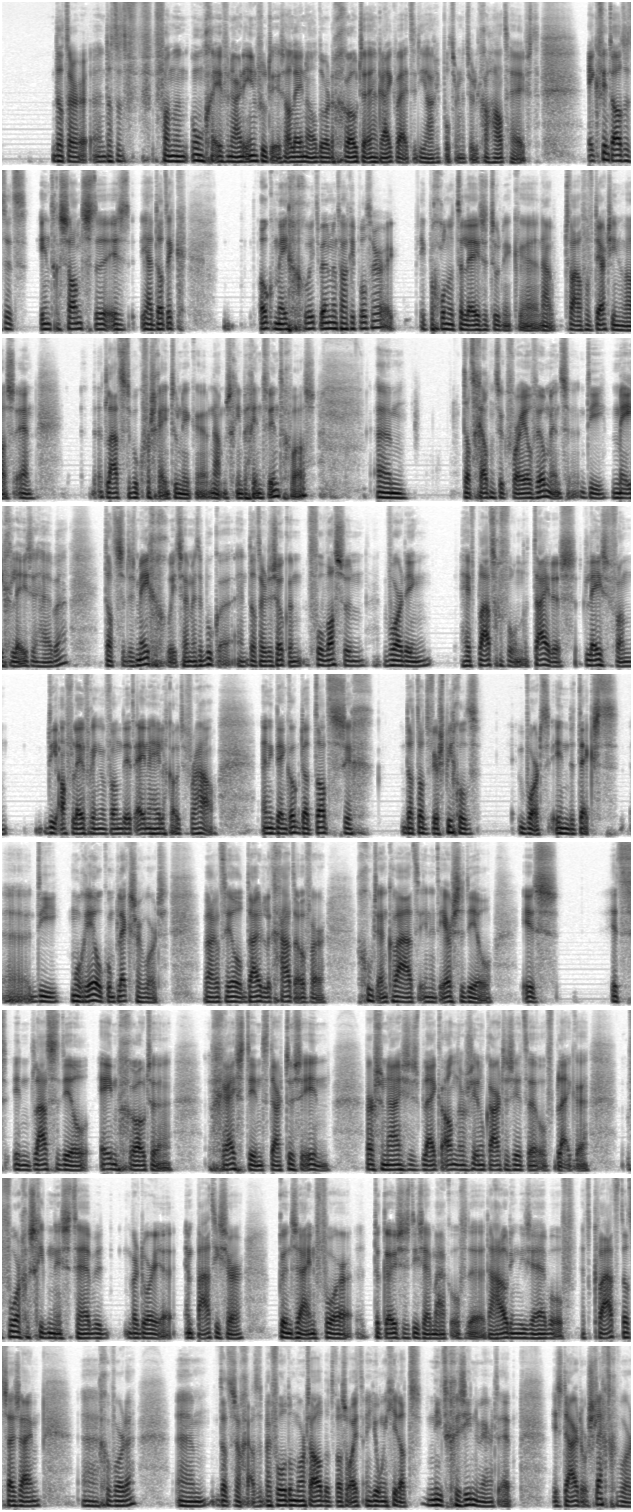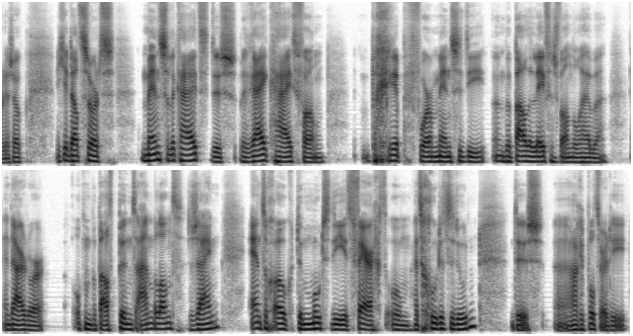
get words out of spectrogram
dat, er, eh, dat het van een ongeëvenaarde invloed is. Alleen al door de grootte en rijkwijde die Harry Potter natuurlijk gehad heeft. Ik vind altijd het interessantste is ja, dat ik ook meegegroeid ben met Harry Potter. Ik, ik begon het te lezen toen ik uh, nou 12 of 13 was. En het laatste boek verscheen toen ik uh, nou, misschien begin 20 was. Um, dat geldt natuurlijk voor heel veel mensen die meegelezen hebben dat ze dus meegegroeid zijn met de boeken. En dat er dus ook een volwassenwording heeft plaatsgevonden tijdens het lezen van die afleveringen van dit ene hele grote verhaal. En ik denk ook dat dat zich, dat dat weerspiegeld wordt in de tekst uh, die moreel complexer wordt. Waar het heel duidelijk gaat over goed en kwaad in het eerste deel, is het in het laatste deel één grote grijstint daartussenin. Personages blijken anders in elkaar te zitten of blijken voorgeschiedenissen te hebben, waardoor je empathischer kunt zijn voor de keuzes die zij maken of de, de houding die ze hebben of het kwaad dat zij zijn uh, geworden. Um, dat zo gaat het bij Voldemort al. Dat was ooit een jongetje dat niet gezien werd en is daardoor slecht geworden. Dus ook, weet je, dat soort menselijkheid, dus rijkheid van begrip voor mensen die een bepaalde levenswandel hebben en daardoor op een bepaald punt aanbeland zijn. En toch ook de moed die het vergt om het goede te doen. Dus uh, Harry Potter die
